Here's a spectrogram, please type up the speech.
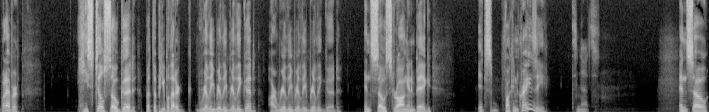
whatever he's still so good but the people that are really really really good are really really really good and so strong and big it's fucking crazy It's nuts. and so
